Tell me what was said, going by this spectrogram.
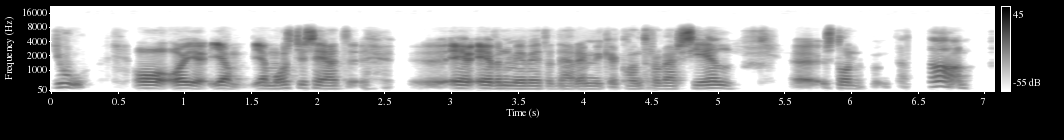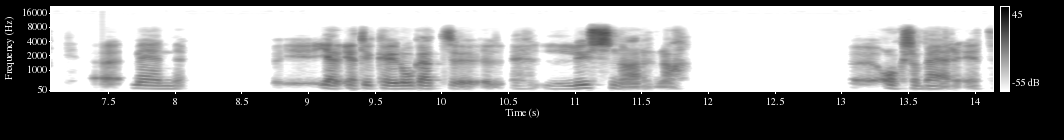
Jo, och, och jag, jag, måste ju säga att äh, även om jag vet att det här är en mycket kontroversiell äh, ståndpunkt att ta. Äh, men jag, jag, tycker ju nog att lyssnarna också bär ett,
